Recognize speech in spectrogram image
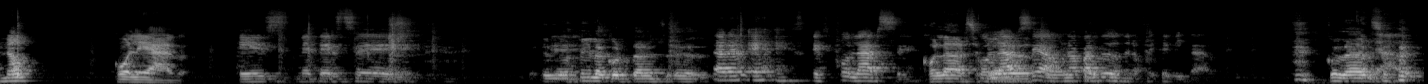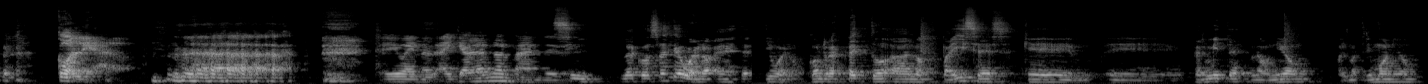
No coleado. Es meterse En una Eh. cortar, Claro, es, es, es colarse. colarse. Colarse claro. a una parte donde no fuiste invitado. Colarse. Coleado. Coleado. y bueno, hay que hablar normal. bebé. Sí, la cosa es que, bueno, este, y bueno, con respecto a los países que eh, permiten la unión o el matrimonio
